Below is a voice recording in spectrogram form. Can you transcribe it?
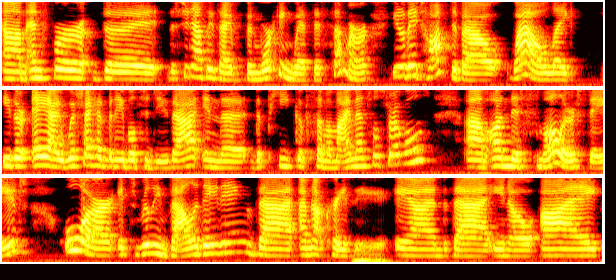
Um, and for the the student athletes I've been working with this summer, you know, they talked about, wow, like either a, I wish I had been able to do that in the the peak of some of my mental struggles um, on this smaller stage, or it's really validating that I'm not crazy and that you know I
